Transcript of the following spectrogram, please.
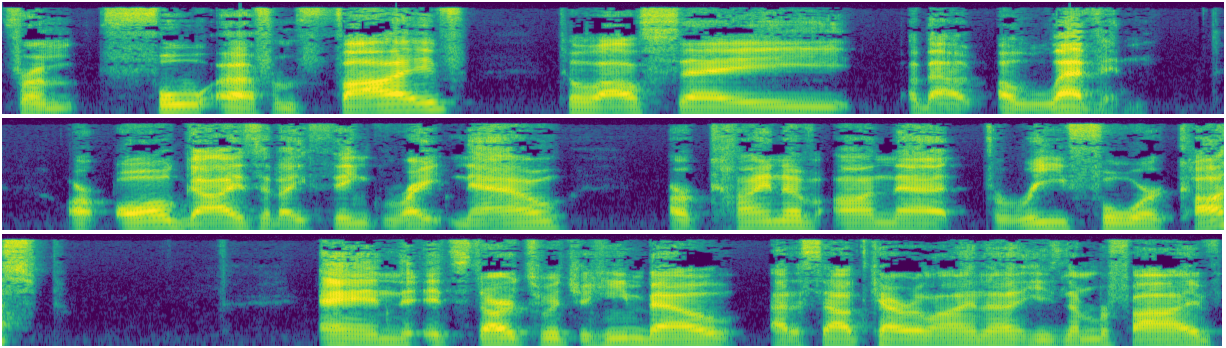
from four, uh, from five till I'll say about 11 are all guys that I think right now are kind of on that three, four cusp. And it starts with Jaheim Bell out of South Carolina. He's number five.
